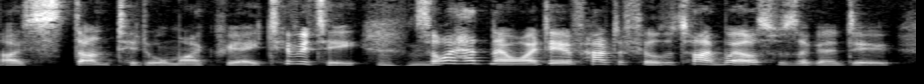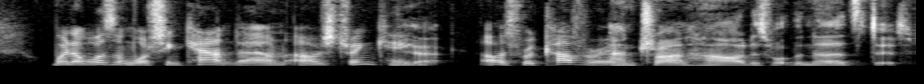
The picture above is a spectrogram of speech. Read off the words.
I stunted all my creativity. Mm-hmm. So I had no idea of how to fill the time. What else was I going to do? When I wasn't watching Countdown, I was drinking. Yeah. I was recovering. And trying hard is what the nerds did.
